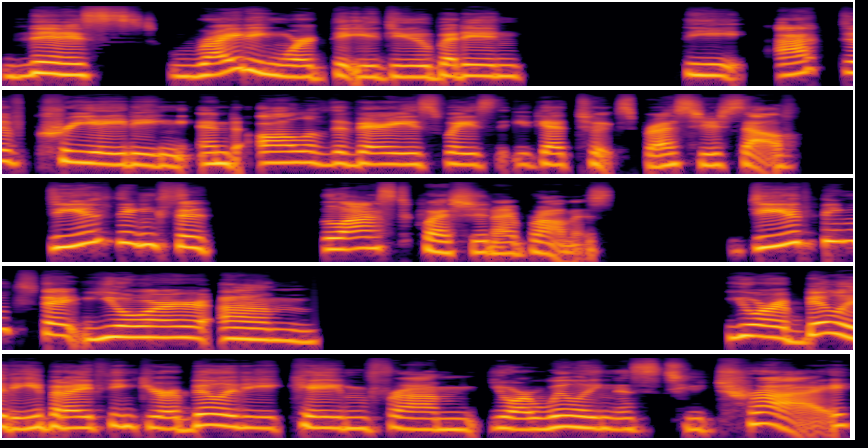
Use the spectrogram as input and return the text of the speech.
this writing work that you do, but in the act of creating and all of the various ways that you get to express yourself. Do you think that the last question I promise? do you think that your, um, your ability, but I think your ability came from your willingness to try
